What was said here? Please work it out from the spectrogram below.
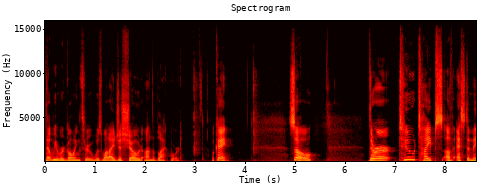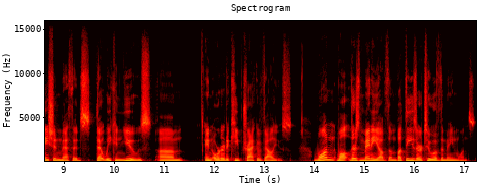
that we were going through, was what I just showed on the blackboard. Okay, so there are two types of estimation methods that we can use um, in order to keep track of values. One, well, there's many of them, but these are two of the main ones.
